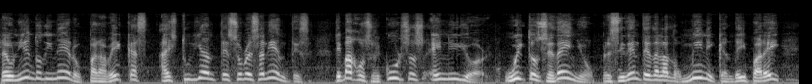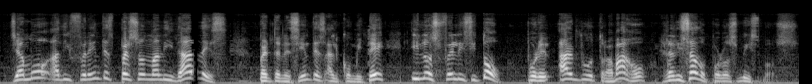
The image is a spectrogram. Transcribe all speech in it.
reuniendo dinero para becas a estudiantes sobresalientes de bajos recursos en New York. Wilton Cedeño, presidente de la Dominican Day Parade, llamó a diferentes personalidades pertenecientes al comité y los felicitó por el arduo trabajo realizado por los mismos.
